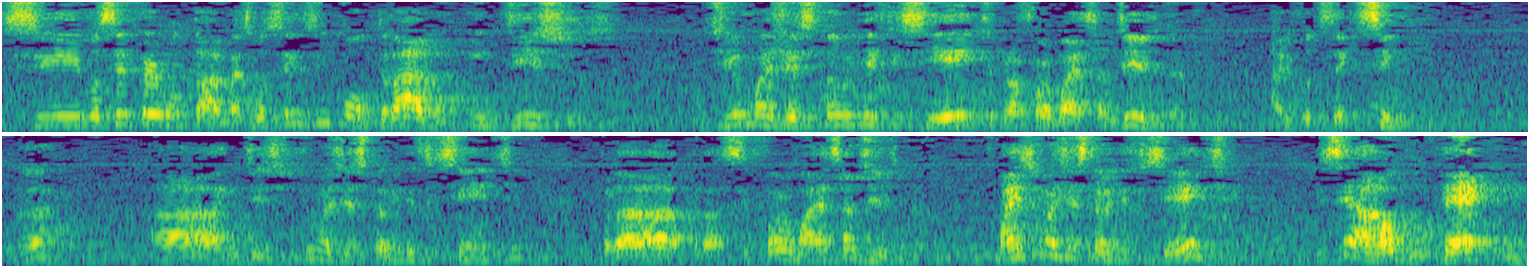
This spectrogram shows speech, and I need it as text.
Se você perguntar, mas vocês encontraram indícios de uma gestão ineficiente para formar essa dívida? Aí eu vou dizer que sim. né? Há indícios de uma gestão ineficiente para se formar essa dívida. Mas uma gestão ineficiente, isso é algo técnico,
